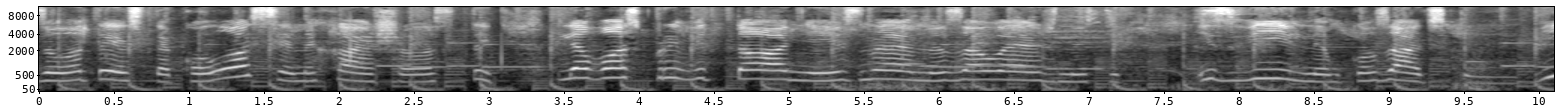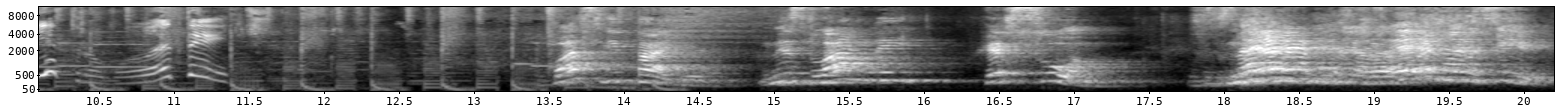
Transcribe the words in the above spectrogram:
золотисте колосся нехай шелестить. Для вас привітання із Днем Незалежності, і з вільним козацьким вітром летить. Вас вітаю, незламний Херсон. З Днем Незалежності!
